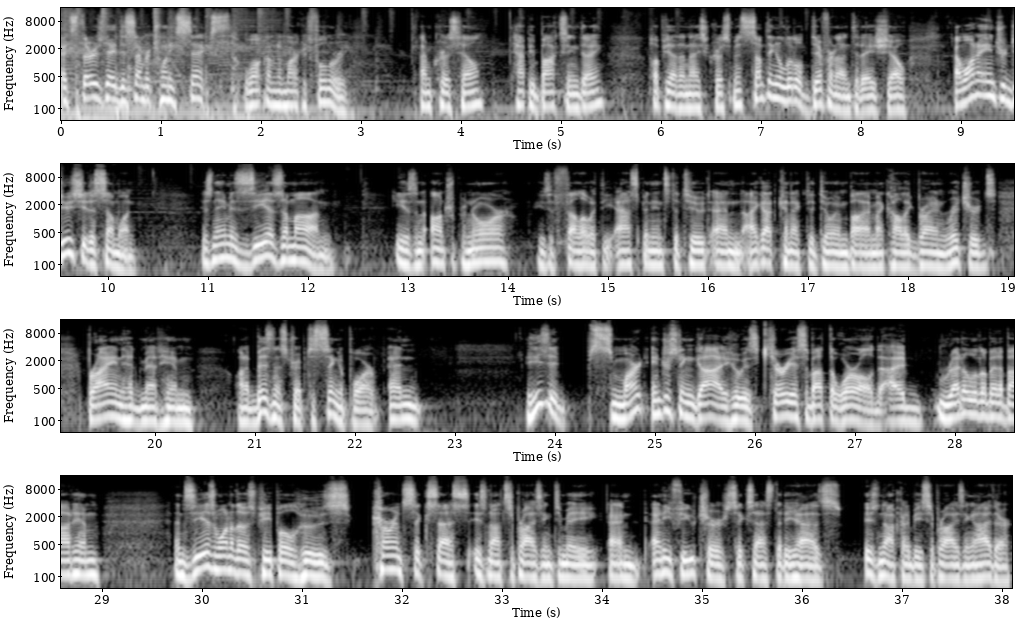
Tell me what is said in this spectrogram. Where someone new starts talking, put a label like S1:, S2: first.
S1: It's Thursday, December 26th. Welcome to Market Foolery. I'm Chris Hill. Happy Boxing Day. Hope you had a nice Christmas. Something a little different on today's show. I want to introduce you to someone. His name is Zia Zaman. He is an entrepreneur. He's a fellow at the Aspen Institute, and I got connected to him by my colleague Brian Richards. Brian had met him on a business trip to Singapore, and he's a smart, interesting guy who is curious about the world. I read a little bit about him, and Zia is one of those people whose current success is not surprising to me, and any future success that he has is not going to be surprising either.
